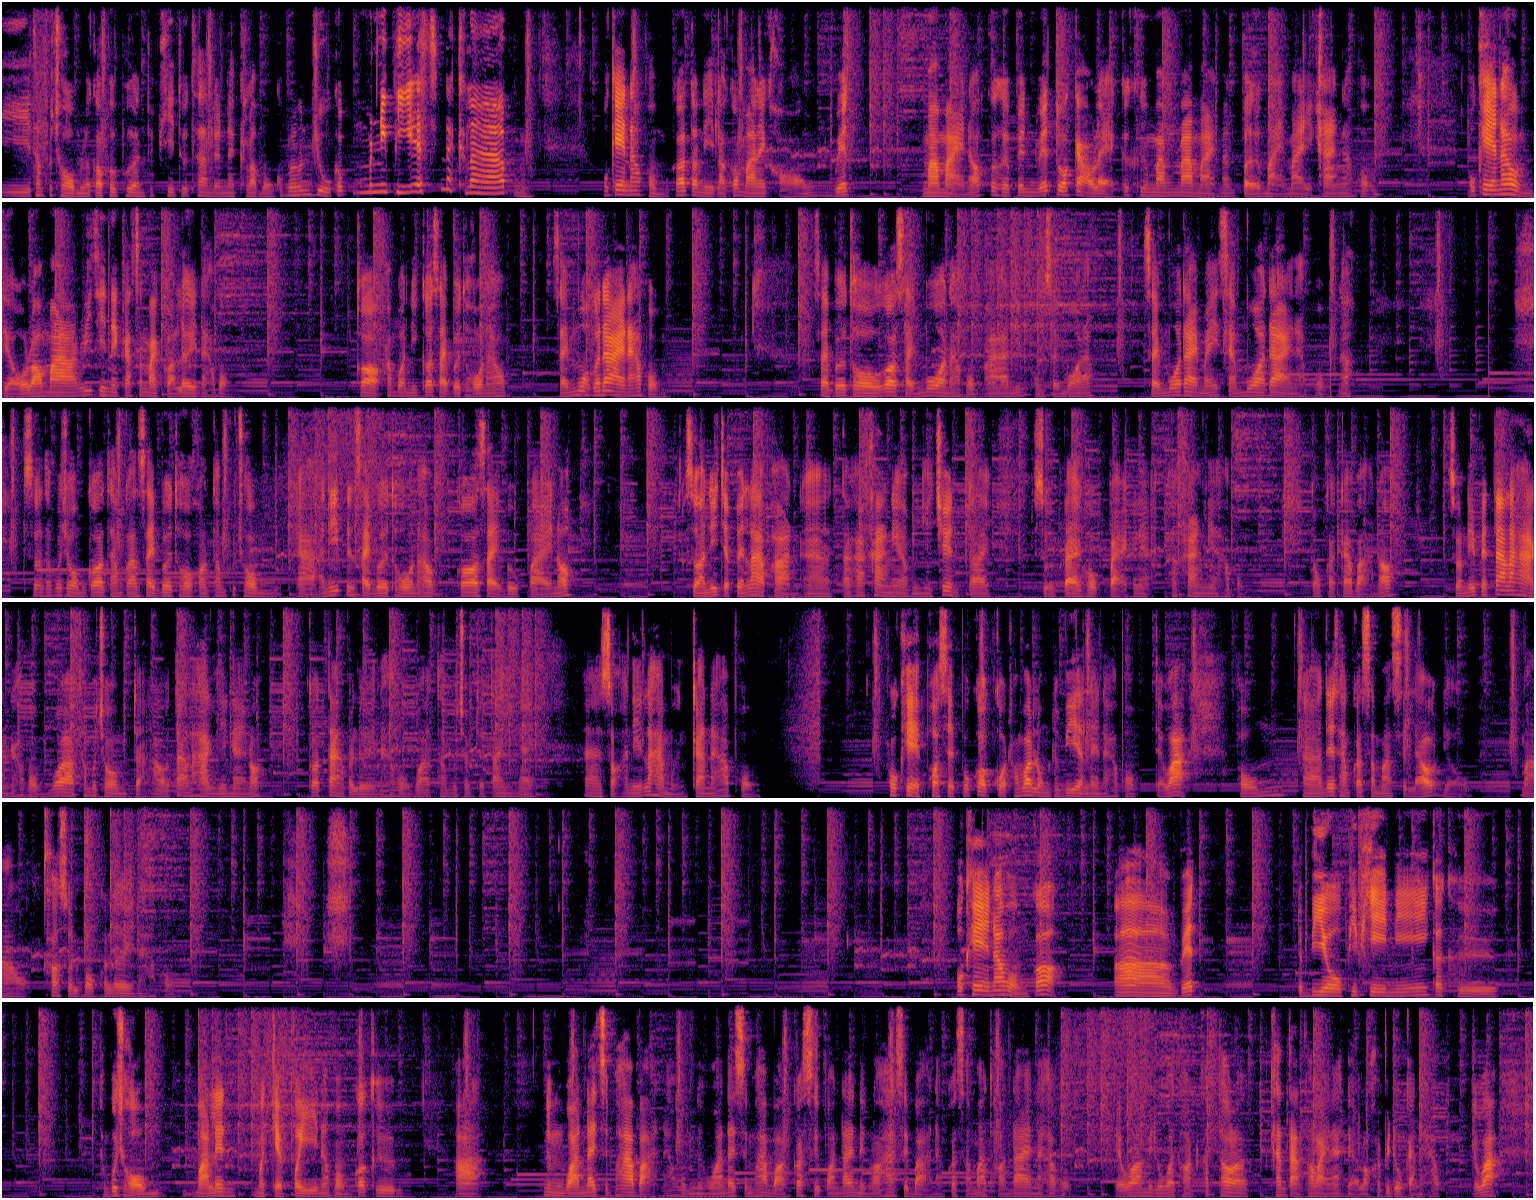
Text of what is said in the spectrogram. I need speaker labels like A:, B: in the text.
A: ดีท่านผู้ชมแล้วก็เพื่อนๆพี่ๆทุกท่านด้วยนะครับ ผมก็มันอยู่กับมันนี่พีเอสนะครับอืมโอเคนะครับผมก็ตอนนี้เราก็มาในของเวทมาใหม่เนาะก็คือเป็นเวทตัวเก่าแหละก็คือมันมาใหม่มันเปิดใหม่มาอีกครั้งนะครับผมโอเคนะครับผมเดี๋ยวเรามาวิธีในการสมัครก่อนเลยนะครับผม ก็ข้างบนนี้ก็ใส่เบอร์โทรนะครับใส่มั่วก็ได้นะครับผม ใส่เบอร์โทรก็ใส่มั่วนะครับผมอ่าอันนี้ผมใส่มั่วนะ ใส่มั่วได้ไหมใส่มั่วได้นะครับผมนะ ส่วนท่านผู้ชมก็ทำการใส่เบอร์โทรของท่านผู้ชม อ่า อันนี้เป็นใส่เบอร์โทรนะครับ ก็ใส่เบอร์ไปเนาะ ส่วนอันนี้จะเป็นล่าผ่าน อ่าทางข้างๆเนี่ยครับอย่างนี้เช่นได้0 8 6 8เนี่ยข้างๆเนี่ยครับผมตรงกากบาทเนาะ ส่วนนี้เป็นตั้งรหัสนะครับผมว่าท่านผู้ชมจะเอาตั้งรหัสยังไงเนาะ ก็ตั้งไปเลยนะครับผมว่าท่านผู้ชมจะตั้งยังไง อ่าสองอันนี้รหัสเหมือนกันนะครับผม โอเค พอเสร็จปุ๊บก็กดคำว่าลงทะเบียนเลยนะครับผม แต่ว่า ผมได้ทำการสมัครเสร็จแล้ว เดี๋ยวมาเข้าสู่ระบบกันเลยนะครับผมโอเคนะผมก็เวท WPP นี้ก็คือท่านผู้ชมมาเล่นมาเก็บฟรีนะผมก็คืออ่า1วันได้ 15 บาทนะครับผม1วันได้ 15 บาท ก็ 10 วันได้ 150 บาทนะครับก็สามารถถอนได้นะครับผม แต่ว่าไม่รู้ว่าถอนขั้นเท่าขั้นต่ำเท่าไหร่นะ เดี๋ยวเราค่อยไปดูกันนะครับ แต่ว่า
